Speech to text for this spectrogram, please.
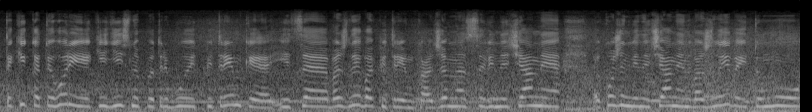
Такі категорії, які дійсно потребують підтримки, і це важлива підтримка. Адже в нас вінничани, кожен вінничанин важливий, тому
